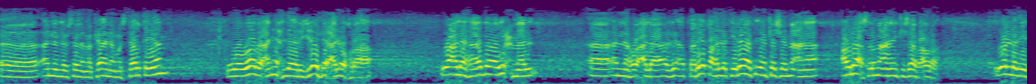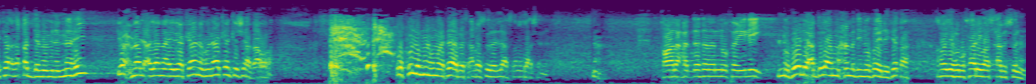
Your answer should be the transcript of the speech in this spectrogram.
أن النبي صلى الله عليه وسلم كان مستلقيا وواضعا إحدى رجليه على الأخرى وعلى هذا يحمل آه أنه على الطريقة التي لا ينكشف معها أو لا يحصل معها انكشاف عورة. والذي تقدم من النهي يحمل على ما إذا كان هناك انكشاف عورة. وكل منهما ثابت عن رسول الله صلى الله عليه وسلم. نعم. قال حدثنا النفيلي. النفيلي عبد الله محمد النفيلي ثقة أخرجه البخاري وأصحاب السنن.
